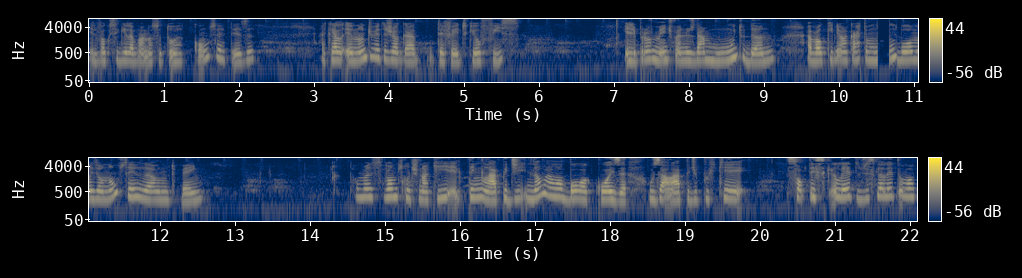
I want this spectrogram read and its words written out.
Ele vai conseguir levar a nossa torre com certeza. Aquela, eu não devia ter jogado, ter feito o que eu fiz. Ele provavelmente vai nos dar muito dano. A Valkyrie é uma carta muito boa, mas eu não sei usar ela muito bem. Então, mas vamos continuar aqui. Ele tem lápide. Não é uma boa coisa usar lápide, porque solta esqueleto. De esqueleto é uma...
